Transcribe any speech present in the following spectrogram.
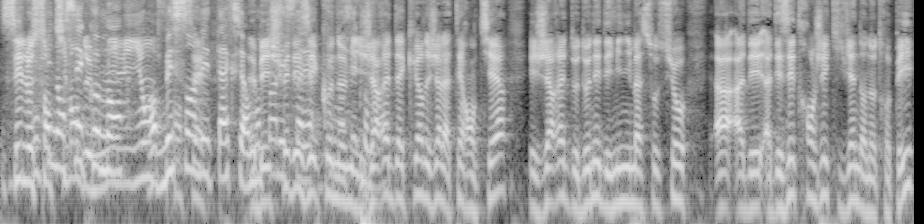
C'est le sentiment de millions de baissant les taxes et en eh ben, Je fais des économies, j'arrête d'accueillir déjà la terre entière et j'arrête de donner des minima sociaux à, des, à, des, étrangers qui viennent dans notre pays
